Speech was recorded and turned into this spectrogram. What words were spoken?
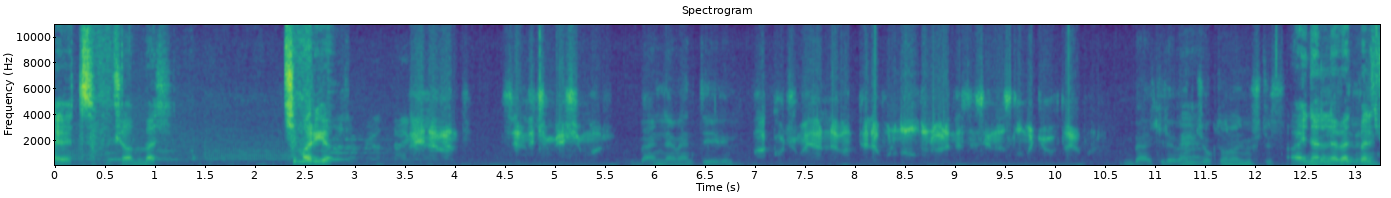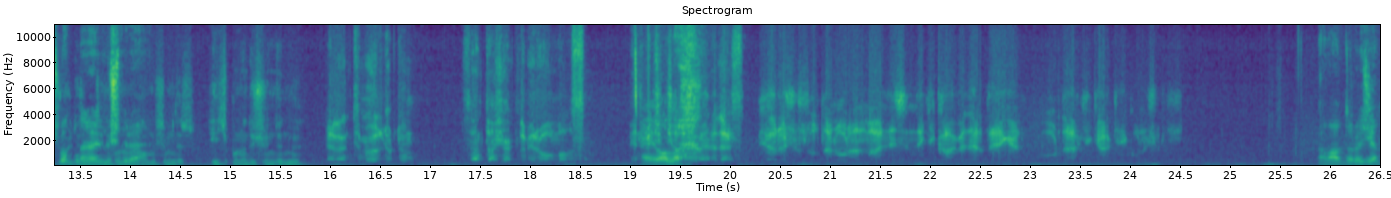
Evet mükemmel. Kim arıyor? Senin için bir işim var. Ben Levent değilim. Bak koçuma eğer Levent telefonunu aldığını öğrenirse seni ıslama köfte yapar. Belki Levent çoktan ölmüştür. Aynen, Belki de Levent belki Levent çoktan öldürüp ölmüştür telefonunu ha. almışımdır. Hiç bunu düşündün mü? Levent'i mi öldürdün? Sen taşaklı biri olmalısın. Benim Eyvallah. için çalışmaya ne dersin? Bir ara şu Sultan Orhan mahallesindeki kahvelerdeye gel. Orada erkek erkeğe konuşuruz. Tamamdır hocam.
